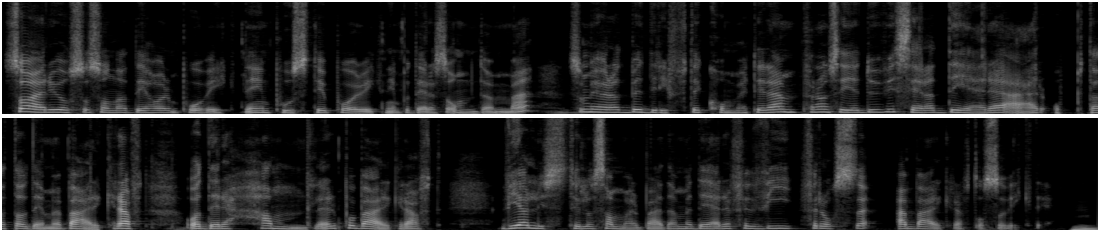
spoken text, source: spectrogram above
så er det jo også sånn at det har en påvirkning, positiv påvirkning på deres omdømme, som gjør at bedrifter kommer til dem. For de sier du, vi ser at dere er opptatt av det med bærekraft, og at dere handler på bærekraft. Vi har lyst til å samarbeide med dere, for vi, for oss er bærekraft også viktig. Mm.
